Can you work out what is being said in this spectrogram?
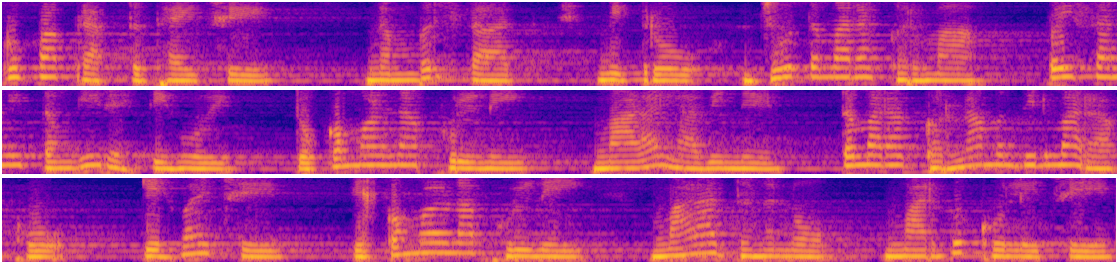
કૃપા પ્રાપ્ત થાય છે. નંબર સાત, મિત્રો, જો તમારા ઘરમાં પૈસાની તંગી રહેતી હોય તો કમળના ફૂલની માળા લાવીને તમારા ઘરના મંદિરમાં રાખો. કહેવાય છે કે કમળના ફૂલની માળા ધનનો માર્ગ ખોલે છે.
